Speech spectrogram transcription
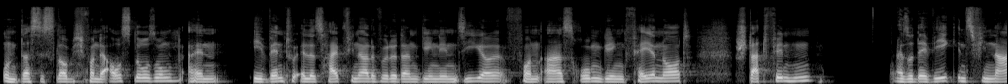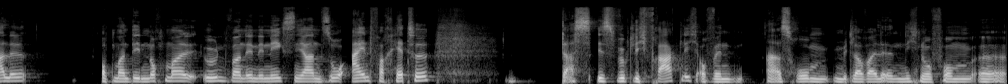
und das ist, glaube ich, von der Auslosung ein eventuelles Halbfinale würde dann gegen den Sieger von AS Rom gegen Feyenoord stattfinden. Also der Weg ins Finale, ob man den noch mal irgendwann in den nächsten Jahren so einfach hätte, das ist wirklich fraglich, auch wenn AS Rom mittlerweile nicht nur vom, äh,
